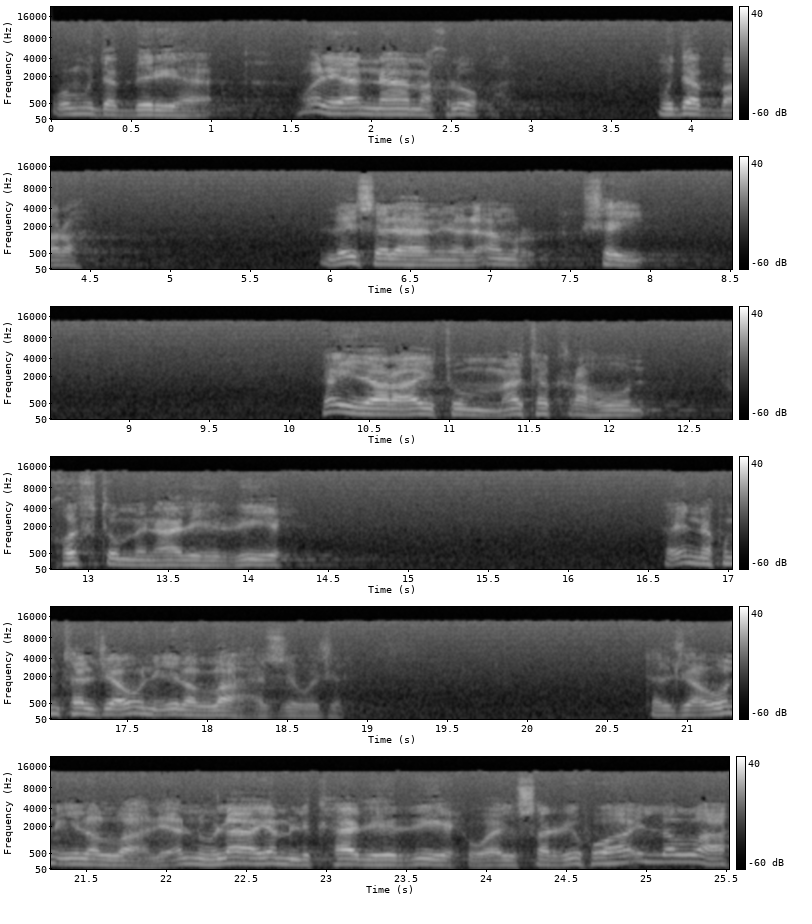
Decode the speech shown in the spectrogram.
ومدبرها ولأنها مخلوقة مدبرة. ليس لها من الأمر شيء. فإذا رأيتم ما تكرهون خفتم من هذه الريح فإنكم تلجؤون إلى الله عز وجل. تلجؤون إلى الله لأنه لا يملك هذه الريح ويصرفها إلا الله.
